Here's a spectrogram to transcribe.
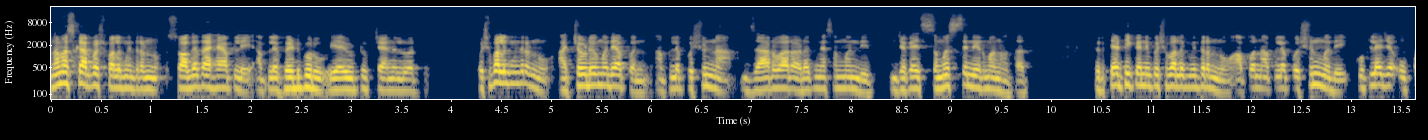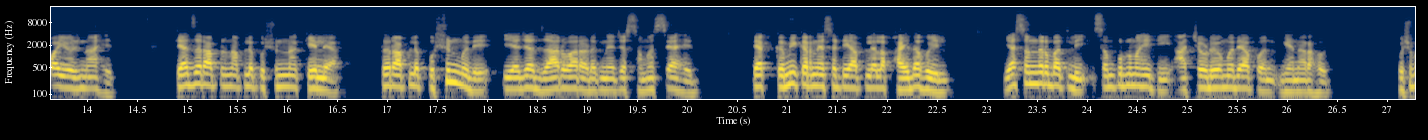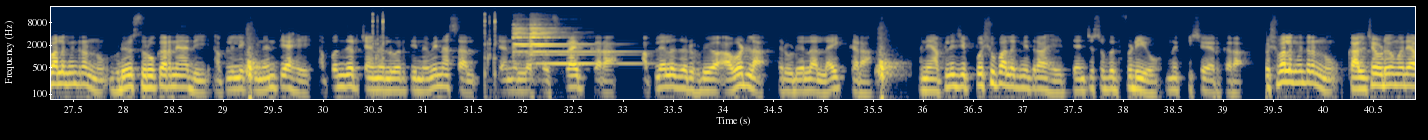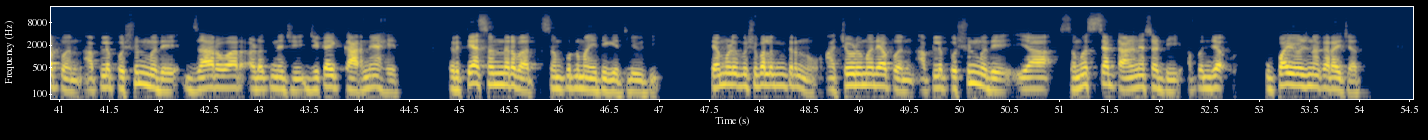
नमस्कार पशुपालक मित्रांनो स्वागत आहे आपले आपल्या भेटगुरु या युट्यूब चॅनलवरती पशुपालक मित्रांनो आजच्या व्हिडिओमध्ये आपण आपल्या पशूंना जारवार अडकण्यासंबंधित ज्या काही समस्या निर्माण होतात तर त्या ठिकाणी पशुपालक मित्रांनो आपण आपल्या पशूंमध्ये कुठल्या ज्या उपाययोजना आहेत त्या जर आपण आपल्या पशूंना केल्या तर आपल्या पशूंमध्ये या ज्या जारवार अडकण्याच्या समस्या आहेत त्या कमी करण्यासाठी आपल्याला फायदा होईल. या संदर्भातली संपूर्ण माहिती आजच्या व्हिडिओमध्ये आपण घेणार आहोत. पशुपालक मित्रांनो व्हिडिओ सुरू करण्याआधी आपल्याला एक विनंती आहे. आपण जर चॅनलवरती नवीन असाल चॅनलला सबस्क्राईब करा. आपल्याला जर व्हिडिओ आवडला तर व्हिडिओला लाईक करा. आणि आपले जे पशुपालक मित्र आहेत त्यांच्यासोबत व्हिडिओ नक्की शेअर करा. पशुपालक मित्रांनो कालच्या व्हिडिओमध्ये आपण आपल्या पशूंमध्ये जारवार अडकण्याची जी काही कारणे आहेत तर त्या संदर्भात संपूर्ण माहिती घेतली होती. त्यामुळे पशुपालक मित्रांनो आजच्या व्हिडिओमध्ये आपण आपल्या पशूंमध्ये या समस्या टाळण्यासाठी आपण ज्या उपाययोजना करायच्यात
